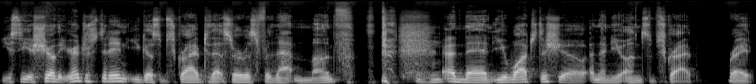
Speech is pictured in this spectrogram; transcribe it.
you see a show that you're interested in, you go subscribe to that service for that month, Mhm. and then you watch the show, and then you unsubscribe, right?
